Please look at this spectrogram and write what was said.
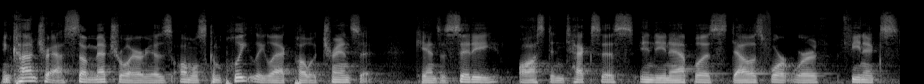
In contrast, some metro areas almost completely lack public transit. Kansas City, Austin, Texas, Indianapolis, Dallas, Fort Worth, Phoenix.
